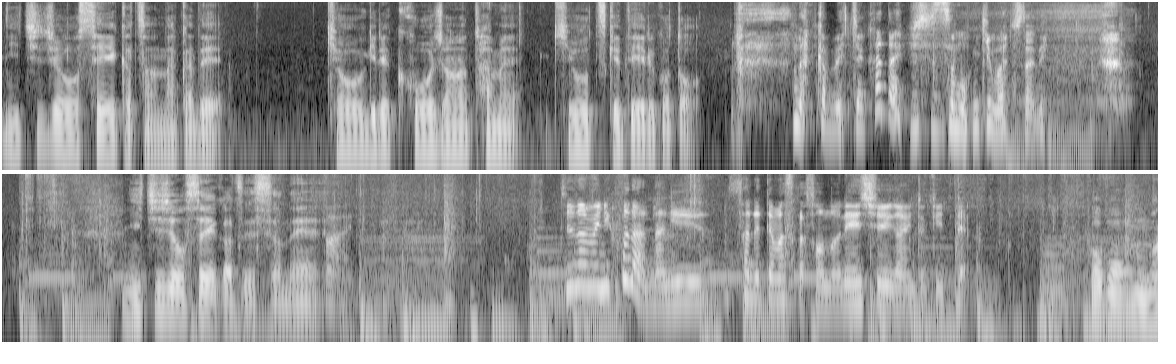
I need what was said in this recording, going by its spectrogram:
日常生活の中で競技力向上のため気をつけていること なんかめっちゃ硬い質問きましたね。日常生活ですよねはい。ちなみに普段何されてますか？その練習以外の時って。ほぼほんま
